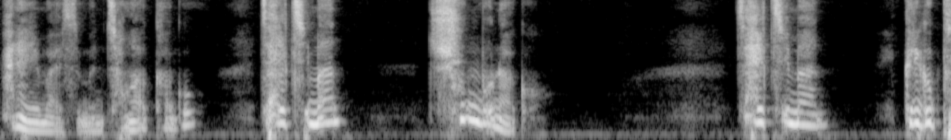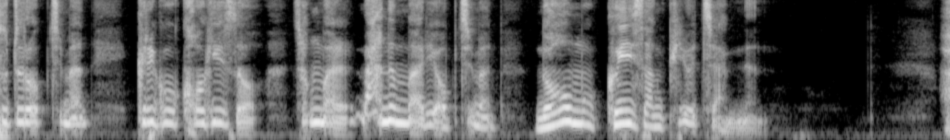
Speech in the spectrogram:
하나님의 말씀은 정확하고 짧지만 충분하고 짧지만 그리고 부드럽지만 그리고 거기서 정말 많은 말이 없지만 너무 그 이상 필요치 않는 아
